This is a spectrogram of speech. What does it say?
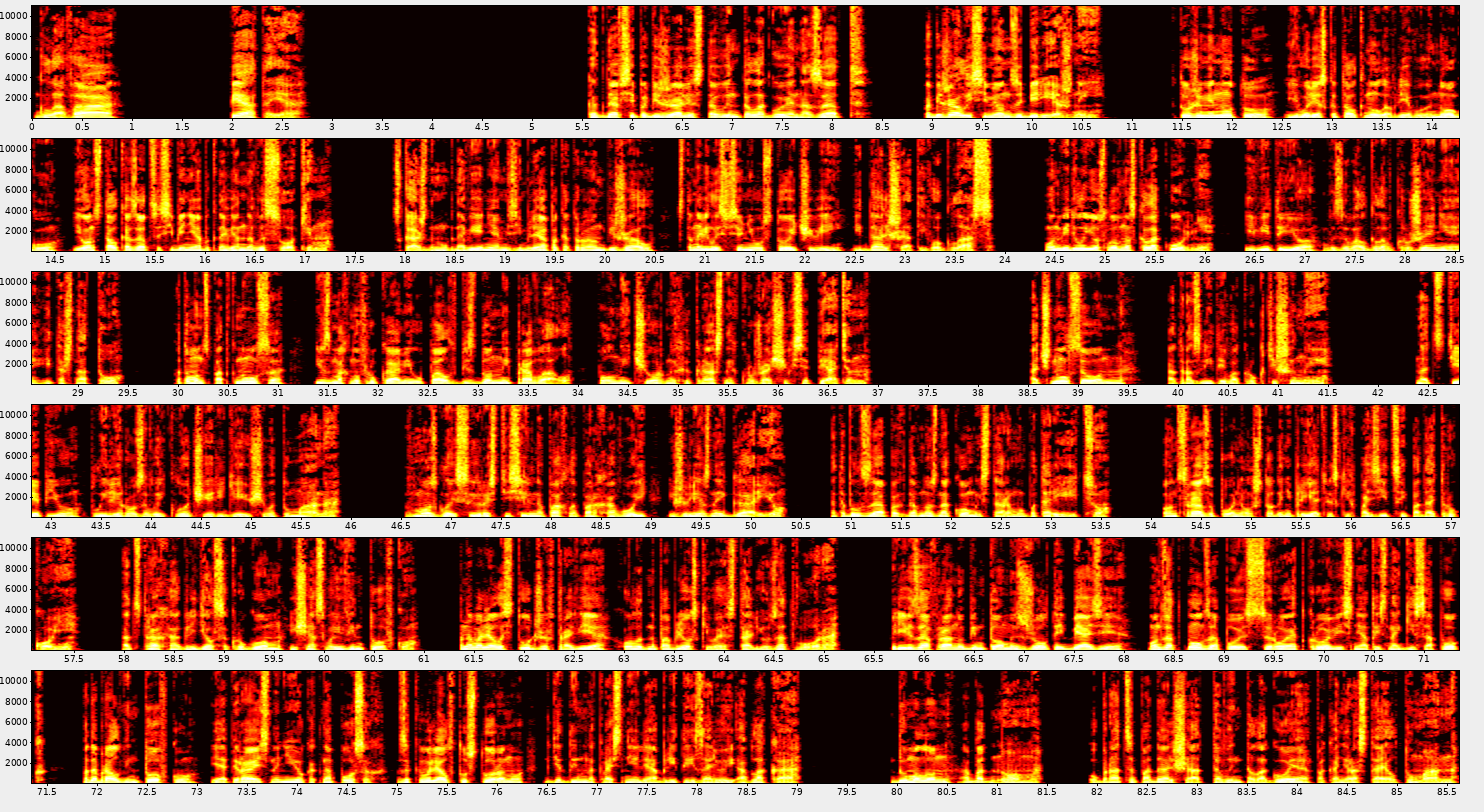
Глава пятая Когда все побежали с Тавын-Талагоя назад, побежал и Семен Забережный. В ту же минуту его резко толкнуло в левую ногу, и он стал казаться себе необыкновенно высоким. С каждым мгновением земля, по которой он бежал, становилась все неустойчивей и дальше от его глаз. Он видел ее словно с колокольни, и вид ее вызывал головокружение и тошноту — Потом он споткнулся и, взмахнув руками, упал в бездонный провал, полный черных и красных кружащихся пятен. Очнулся он от разлитой вокруг тишины. Над степью плыли розовые клочья редеющего тумана. В мозглой сырости сильно пахло пороховой и железной гарью. Это был запах, давно знакомый старому батарейцу. Он сразу понял, что до неприятельских позиций подать рукой. От страха огляделся кругом, ища свою винтовку. Она валялась тут же в траве, холодно поблескивая сталью затвора. Перевязав рану бинтом из желтой бязи, он заткнул за пояс сырой от крови, снятый с ноги сапог, подобрал винтовку и, опираясь на нее, как на посох, заковылял в ту сторону, где дымно краснели облитые зарей облака. Думал он об одном — убраться подальше от Тавын-Талагоя, пока не растаял туман.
